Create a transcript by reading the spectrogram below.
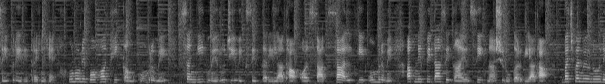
से प्रेरित रही हैं। उन्होंने बहुत ही कम उम्र में संगीत में रुचि विकसित कर लिया था और सात साल की उम्र में अपने पिता से गायन सीखना शुरू कर दिया था बचपन में उन्होंने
